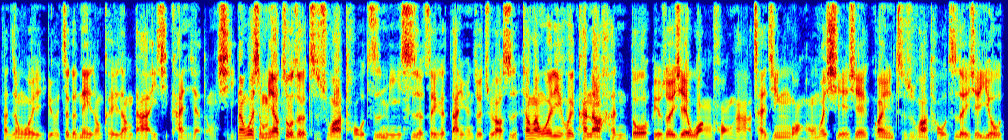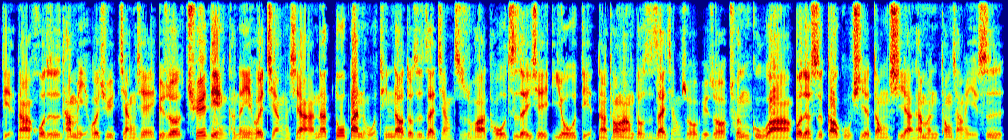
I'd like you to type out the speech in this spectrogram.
反正我也有这个内容可以让大家一起看一下东西。那为什么要做这个指数化投资迷思的这个单元？最主要是常常威力会看到很多，比如说一些网红啊，财经网红会写一些关于指数化投资的一些优点，那或者是他们也会去讲一些，比如说缺点，可能也会讲一下。那多半我听到都是在讲指数化投资的一些优点，那通常都是在讲说，比如说存股啊，或者是高股息的东西啊，他们通常也是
